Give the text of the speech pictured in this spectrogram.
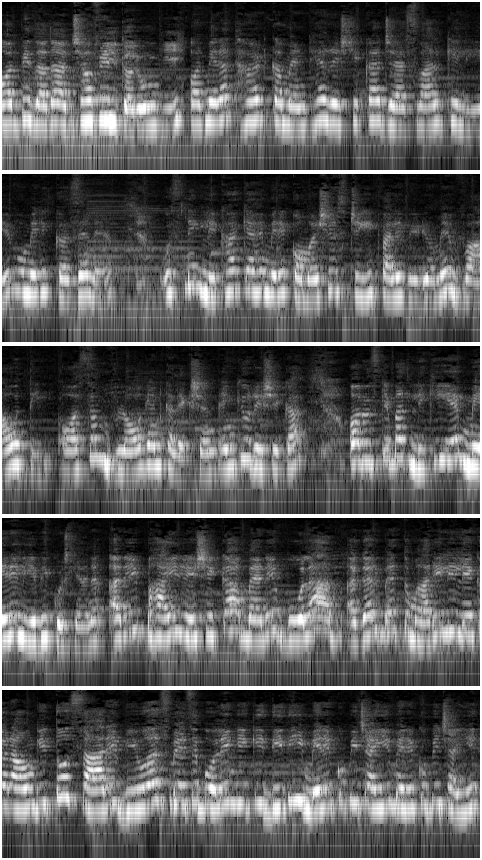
और भी ज़्यादा अच्छा फील करूँगी. और मेरा थर्ड कमेंट है ऋषिका जायसवाल के लिए, वो मेरी कज़न है. उसने लिखा क्या है मेरे कॉमर्शियल स्ट्रीट वाले वीडियो में wow the awesome vlog and collection thank you Rishika. और उसके बाद लिखी है, मेरे लिए भी कुछ लेना अरे भाई ऋषिका, मैंने बोला, अगर मैं तुम्हारे लिए लेकर आऊँगी तो सारे व्यूअर्स मेरे से बोलेंगे कि दीदी, मेरे को भी चाहिए, मेरे को भी चाहिए।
